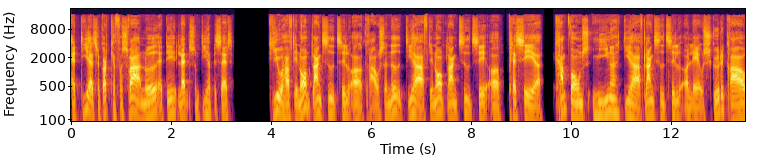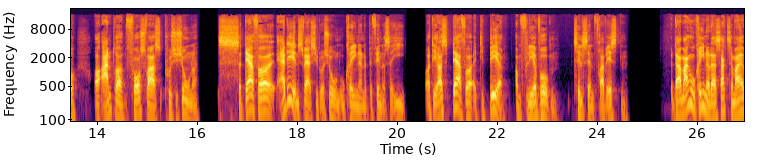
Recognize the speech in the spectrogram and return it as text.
at de altså godt kan forsvare noget af det land, som de har besat. De har jo haft enormt lang tid til at grave sig ned. De har haft enormt lang tid til at placere kampvognsminer. De har haft lang tid til at lave skyttegrave og andre forsvarspositioner. Så derfor er det en svær situation, ukrainerne befinder sig i. Og det er også derfor, at de beder om flere våben tilsendt fra Vesten. Der er mange ukrainer, der har sagt til mig,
